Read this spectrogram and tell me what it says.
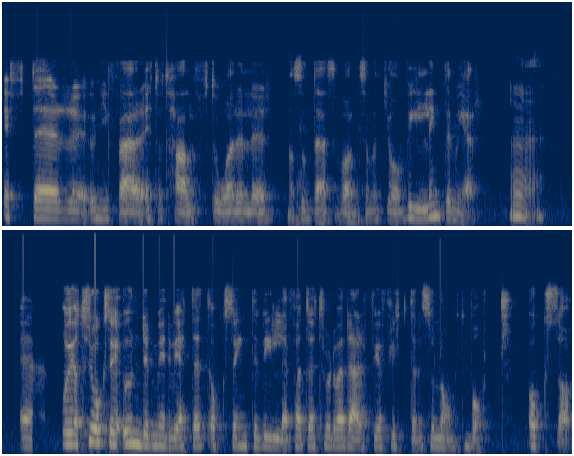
efter ungefär ett och ett halvt år eller något sånt där så var det liksom att jag vill inte mer. Mm. Och jag tror också jag undermedvetet också inte ville för att jag tror det var därför jag flyttade så långt bort också.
